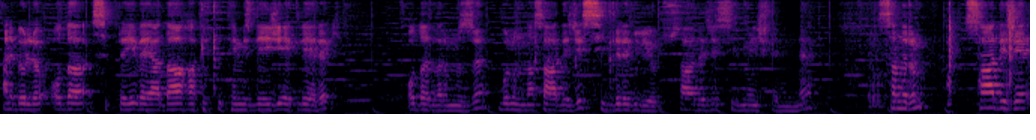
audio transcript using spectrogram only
hani böyle oda spreyi veya daha hafif bir temizleyici ekleyerek odalarımızı bununla sadece sildirebiliyoruz. Sadece silme işleminde. Sanırım sadece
